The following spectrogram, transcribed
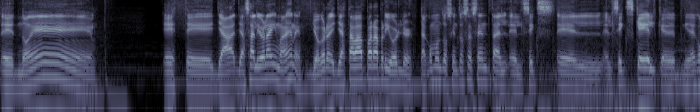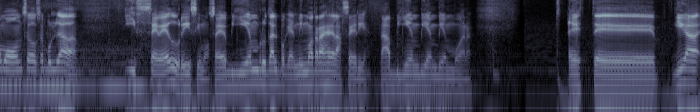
eh, es. Este, ya, ya salió las imágenes. Yo creo que ya estaba para pre-order. Está como en 260 el, el, six, el, el six scale, que mide como 11 o 12 pulgadas. Y se ve durísimo. Se ve bien brutal porque es el mismo traje de la serie. Está bien, bien, bien buena. Este. Giga,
